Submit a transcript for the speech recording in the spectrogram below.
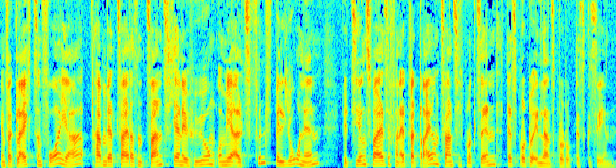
Im Vergleich zum Vorjahr haben wir 2020 eine Erhöhung um mehr als 5 Billionen beziehungsweise von etwa 23 Prozent des Bruttoinlandsproduktes gesehen.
